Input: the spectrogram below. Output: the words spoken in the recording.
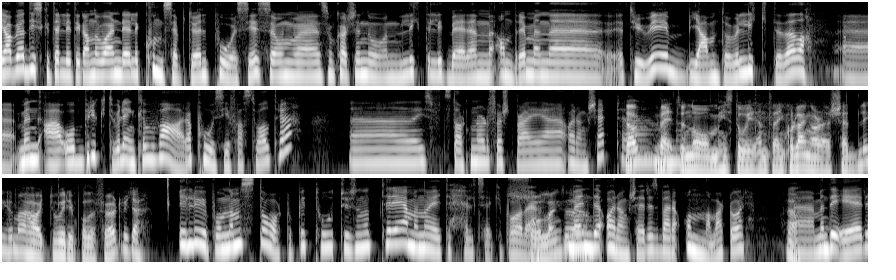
ja, vi har diskutert litt. grann. Det var en del konseptuell poesi som, eh, som kanskje noen likte litt bedre enn andre, men eh, jeg tror vi jevnt over likte det, da. Eh, men jeg òg brukte vel egentlig å være poesifestival, tror jeg. Eh, I starten når det først ble eh, arrangert. Ja, Eh, vet du noe om historien til den? Hvor lenge har det skjedd? Liksom? Jeg har ikke vært på det før, tror jeg. Jeg lurer på om de startet opp i 2003, men nå er jeg ikke helt sikker på det. Så lenge ja. men det arrangeres bare annethvert år. Ja. Men det er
